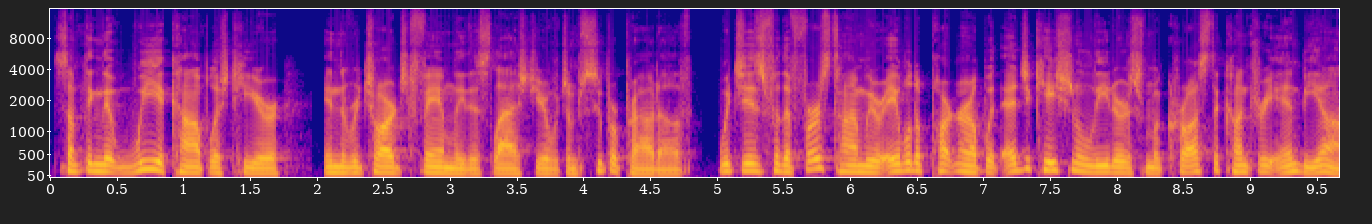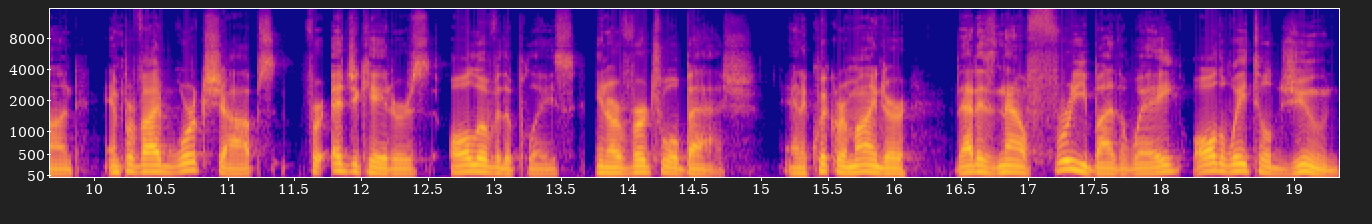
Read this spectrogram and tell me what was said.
something that we accomplished here in the Recharged family this last year, which I'm super proud of, which is for the first time we were able to partner up with educational leaders from across the country and beyond and provide workshops for educators all over the place in our virtual bash. And a quick reminder that is now free, by the way, all the way till June.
